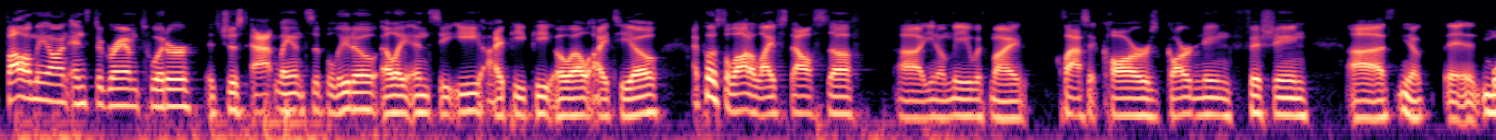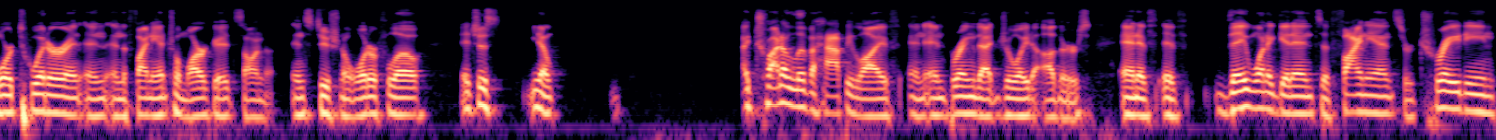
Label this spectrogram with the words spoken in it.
Follow me on Instagram, Twitter. It's just at Lance Ippolito, L A N C E I P P O L I T O. I post a lot of lifestyle stuff. Uh, you know, me with my classic cars, gardening, fishing. Uh, you know, uh, more Twitter and, and, and the financial markets on institutional order flow. It's just, you know, I try to live a happy life and, and bring that joy to others. And if, if they want to get into finance or trading,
